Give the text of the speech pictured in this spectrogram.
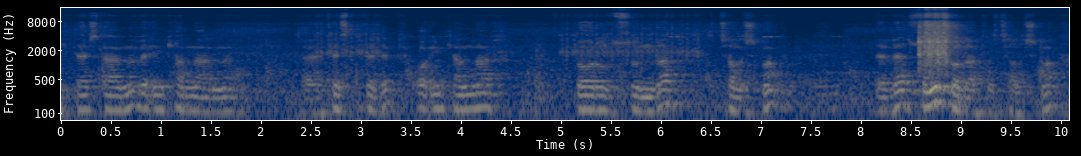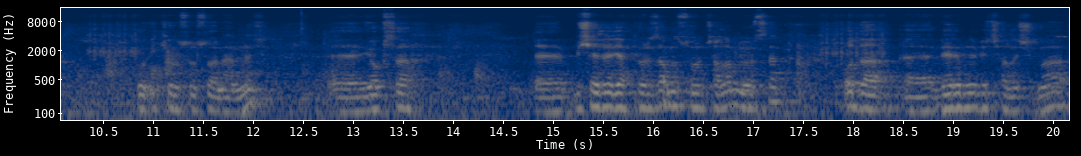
ihtiyaçlarını ve imkanlarını eee, tespit edip o imkanlar doğrultusunda çalışmak eee, ve sonuç odaklı çalışmak. Bu iki husus önemli. Eee, yoksa bir şeyler yapıyoruz ama sonuç alamıyorsak o da e, verimli bir çalışma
